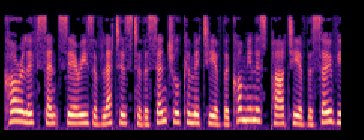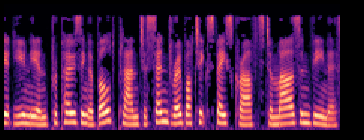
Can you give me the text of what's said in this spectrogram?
Korolev sent series of letters to the Central Committee of the Communist Party of the Soviet Union proposing a bold plan to send robotic spacecrafts to Mars and Venus.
